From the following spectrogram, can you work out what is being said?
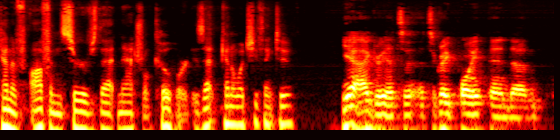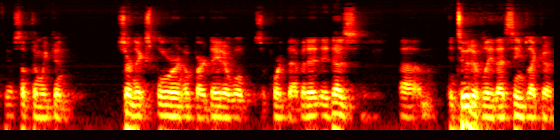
kind of often serves that natural cohort. Is that kind of what you think too? Yeah i agree. That's a that's a great point and um, you know, something we can certainly explore and hope our data will support that. But it, it does um, intuitively that seems like a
